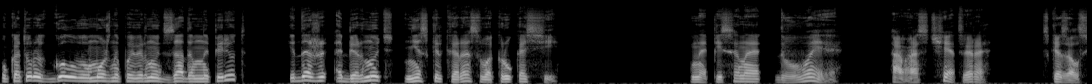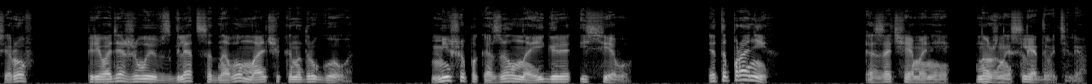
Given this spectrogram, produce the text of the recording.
у которых голову можно повернуть задом наперед и даже обернуть несколько раз вокруг оси. «Написано «двое», а вас четверо», — сказал Серов, переводя живой взгляд с одного мальчика на другого. Миша показал на Игоря и Севу. «Это про них». «Зачем они нужны следователю?»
